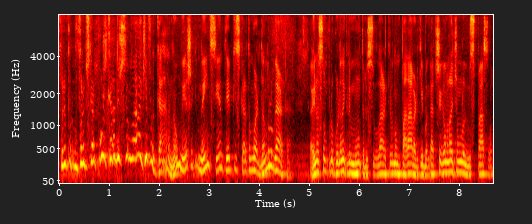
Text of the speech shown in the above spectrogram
Falei, falei pros caras, pô, os caras deixam o celular aqui. Falei, cara, não mexa, nem senta aí, porque os caras estão guardando o lugar, cara. Aí nós estamos procurando aquele monte de celular, aquilo não parava aqui, bancada. Chegamos lá, tinha um espaço lá,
